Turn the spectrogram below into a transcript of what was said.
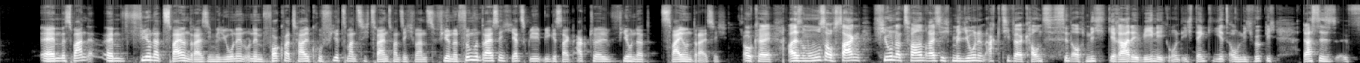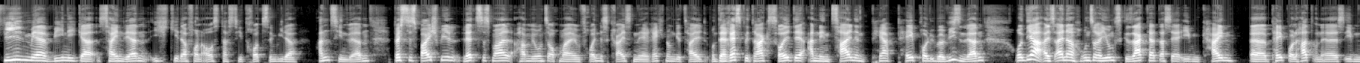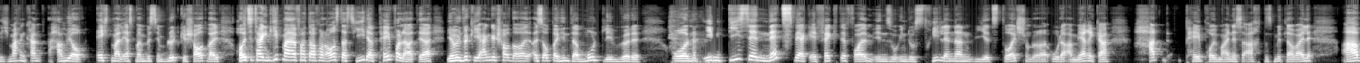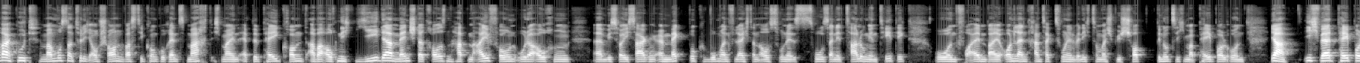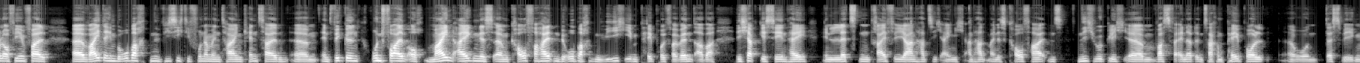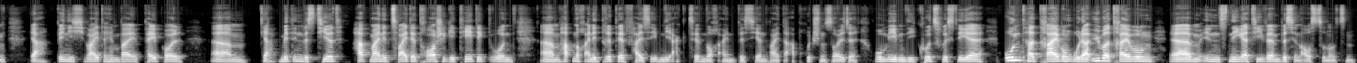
Ähm, es waren ähm, 432 Millionen und im Vorquartal Q4 2022 waren es 435, jetzt wie, wie gesagt aktuell 432. Okay, also man muss auch sagen, 432 Millionen aktive Accounts sind auch nicht gerade wenig und ich denke jetzt auch nicht wirklich, dass es viel mehr weniger sein werden. Ich gehe davon aus, dass die trotzdem wieder anziehen werden. Bestes Beispiel, letztes Mal haben wir uns auch mal im Freundeskreis eine Rechnung geteilt und der Restbetrag sollte an den Zahlenden per PayPal überwiesen werden. Und ja, als einer unserer Jungs gesagt hat, dass er eben kein äh, PayPal hat und er es eben nicht machen kann, haben wir auch echt mal erstmal ein bisschen blöd geschaut, weil heutzutage geht man einfach davon aus, dass jeder PayPal hat. Ja? Wir haben ihn wirklich angeschaut, als ob er hinterm Mond leben würde. Und eben diese Netzwerkeffekte, vor allem in so Industrieländern wie jetzt Deutschland oder, oder Amerika, hat PayPal meines Erachtens mittlerweile. Aber gut, man muss natürlich auch schauen, was die Konkurrenz macht. Ich meine, Apple Pay kommt, aber auch nicht jeder Mensch da draußen hat ein iPhone oder auch ein, äh, wie soll ich sagen, ein MacBook, wo man vielleicht dann auch so, eine, so seine Zahlungen tätigt. Und vor allem bei Online-Transaktionen, wenn ich zum Beispiel shop, benutze ich immer PayPal. Und ja, ich werde PayPal auf jeden Fall äh, weiterhin beobachten, wie sich die fundamentalen Kennzahlen ähm, entwickeln und vor allem auch mein eigenes ähm, Kaufverhalten beobachten, wie ich eben PayPal verwende. Aber ich habe gesehen, hey, in den letzten drei, vier Jahren hat sich eigentlich anhand meines Kaufverhaltens nicht wirklich ähm, was verändert in Sachen PayPal. Äh, und deswegen, ja, bin ich weiterhin bei PayPal ähm, ja, mit investiert, habe meine zweite Tranche getätigt und ähm, habe noch eine dritte, falls eben die Aktie noch ein bisschen weiter abrutschen sollte, um eben die kurzfristige Untertreibung oder Übertreibung ähm, ins Negative ein bisschen auszunutzen.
